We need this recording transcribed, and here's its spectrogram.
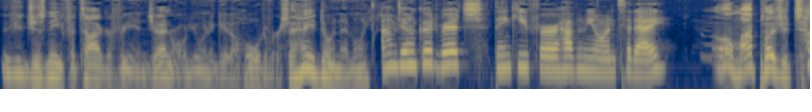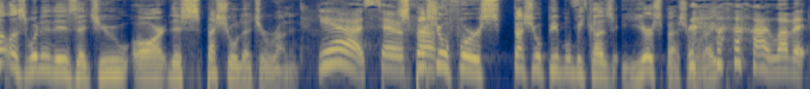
if you just need photography in general, you want to get a hold of her. So how you doing, Emily? I'm doing good, Rich. Thank you for having me on today. Oh, my pleasure. Tell us what it is that you are, this special that you're running. Yeah. So, special from, for special people because you're special, right? I love it.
